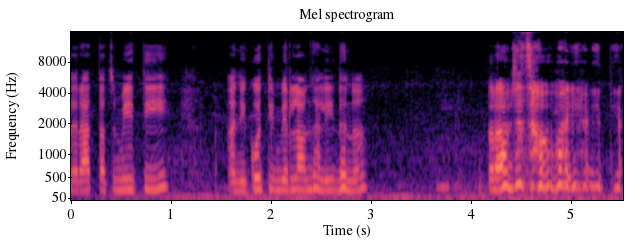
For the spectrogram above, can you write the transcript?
तर आताच मेथी आणि कोथिंबीर लावून झाली धन. तर आमच्या जाऊबाई आहेत त्या.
